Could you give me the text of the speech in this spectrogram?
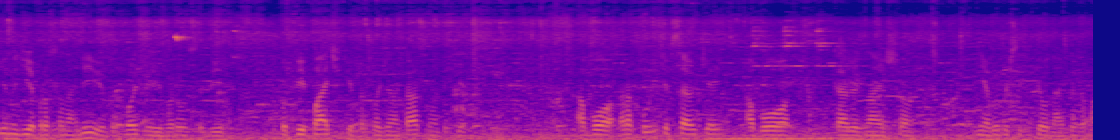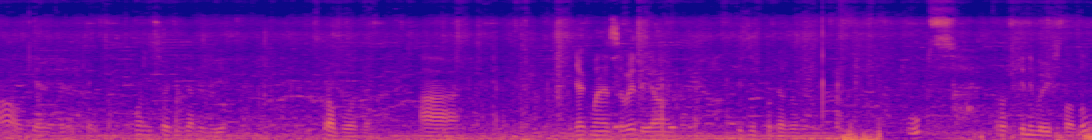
Іноді я просто наглію, приходжу і беру собі по дві пачки, приходжу на касу на такі. Або рахуйте, все окей, або кажуть, знаєш що, ні, вибачте тільки одна. Я кажу, а окей, окей, окей. Можна сьогодні взяти дві. Спробувати. А як в мене це вийде, я вам пізніше покажу. Упс, трошки не вийшло. Ну,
